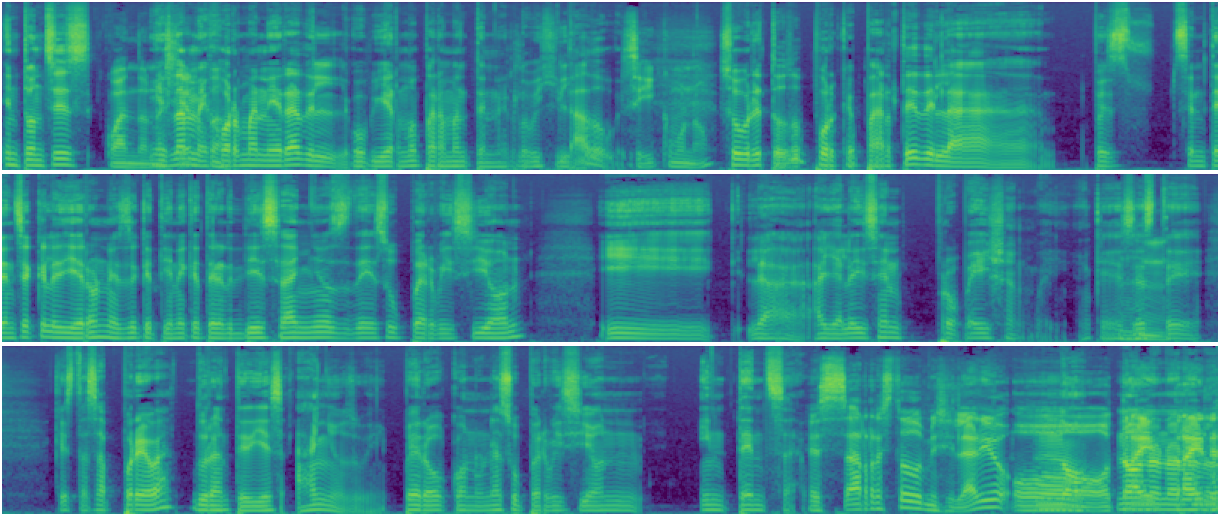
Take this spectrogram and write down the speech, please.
Entonces, Cuando no es la mejor manera del gobierno para mantenerlo vigilado, güey. Sí, ¿cómo no? Sobre todo porque parte de la pues sentencia que le dieron es de que tiene que tener 10 años de supervisión y la, allá le dicen probation, güey, que es este que estás a prueba durante 10 años, güey, pero con una supervisión intensa. ¿Es arresto domiciliario o No, no, trae, no, no, trae, no,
